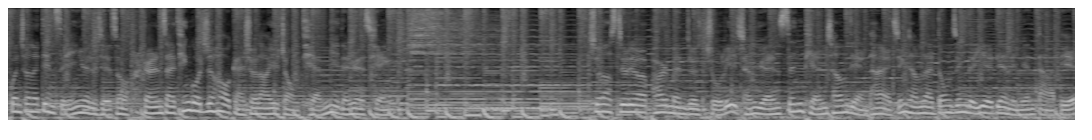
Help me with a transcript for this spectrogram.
贯穿了电子音乐的节奏，让人在听过之后感受到一种甜蜜的热情。说到 Studio Apartment 的主力成员森田昌典，他也经常在东京的夜店里面打碟。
